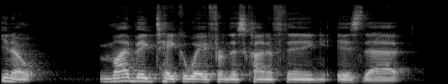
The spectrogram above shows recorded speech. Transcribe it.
you know, my big takeaway from this kind of thing is that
